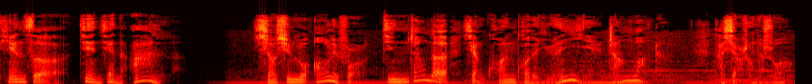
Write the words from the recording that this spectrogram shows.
天色渐渐的暗了，小驯鹿奥利弗。紧张的向宽阔的原野张望着，他小声的说：“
